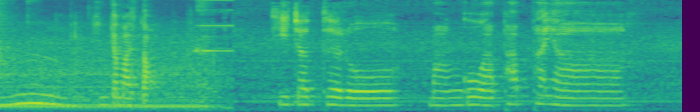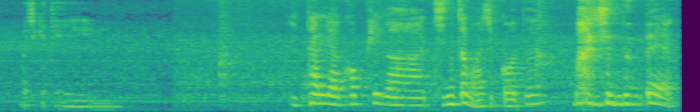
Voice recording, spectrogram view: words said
음, 진짜 맛있다. 디저트로 망고와 파파야. 맛있겠지? 이탈리아 커피가 진짜 맛있거든? 맛있는데,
